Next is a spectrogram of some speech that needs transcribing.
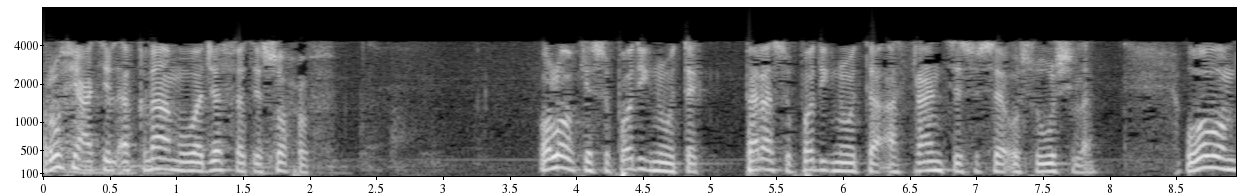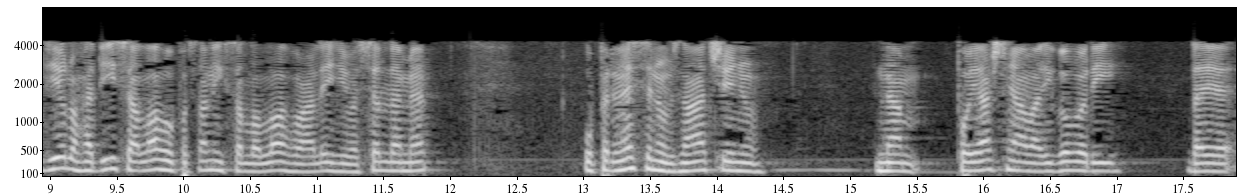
Rufi'at il aqlamu wa jaffati suhuf. Olovke su podignute, pera su podignuta, a stranice su se osušile. U ovom dijelu hadisa Allahu poslanik sallallahu alaihi wa sallame u prenesenom značenju nam pojašnjava i govori da je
